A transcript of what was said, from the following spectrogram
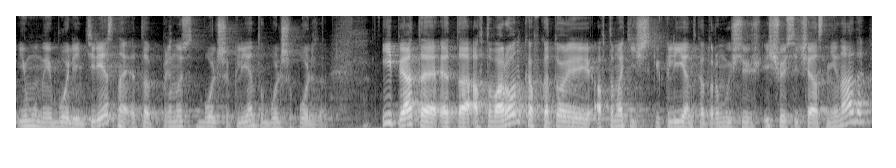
ему наиболее интересна, это приносит больше клиенту, больше пользы. И пятое, это автоворонка, в которой автоматически клиент, которому еще, еще сейчас не надо,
